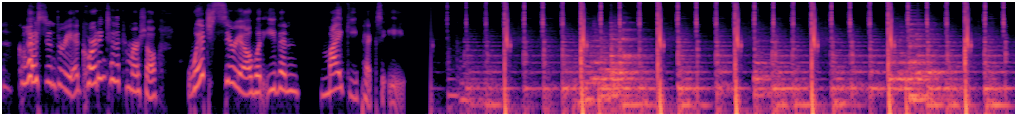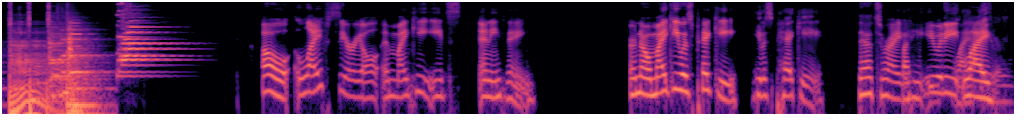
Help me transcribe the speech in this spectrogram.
wait. Question three. According to the commercial, which cereal would even Mikey pick to eat? Oh, Life cereal and Mikey eats anything. Or no, Mikey was picky. He was picky, That's right. but he, he would eat life. cereal.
